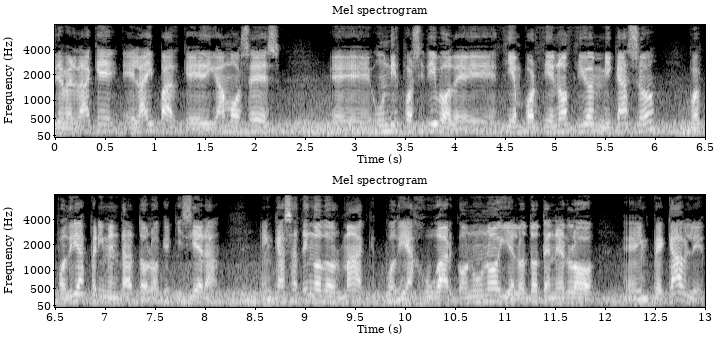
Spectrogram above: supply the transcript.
de verdad que el iPad, que digamos es eh, un dispositivo de 100% ocio, en mi caso, pues podría experimentar todo lo que quisiera. En casa tengo dos Mac, podría jugar con uno y el otro tenerlo eh, impecable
